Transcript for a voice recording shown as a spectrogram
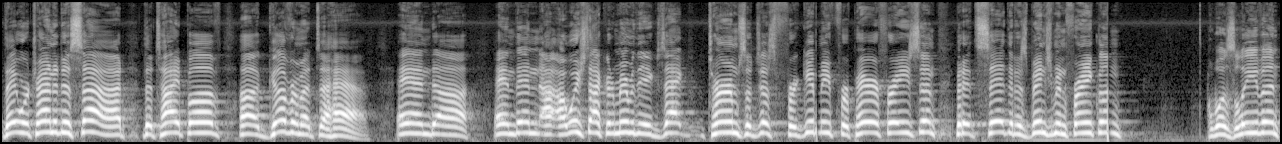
they were trying to decide the type of uh, government to have. And, uh, and then I, I wish I could remember the exact terms, so just forgive me for paraphrasing, but it said that as Benjamin Franklin was leaving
